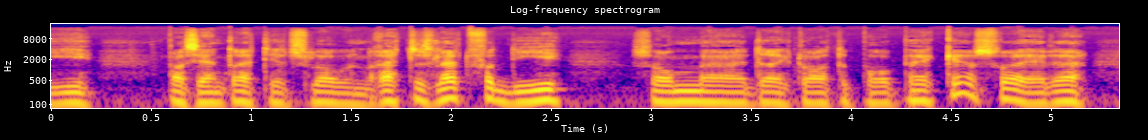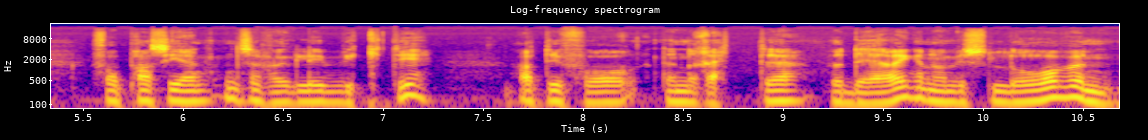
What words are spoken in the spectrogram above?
i pasientrettighetsloven. Rett og slett fordi, som eh, direktoratet påpeker, så er det for pasienten selvfølgelig viktig at de får den rette vurderingen. Og hvis loven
